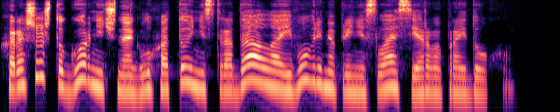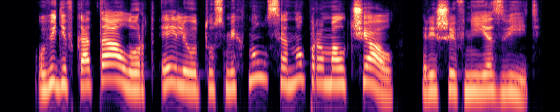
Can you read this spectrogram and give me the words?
Хорошо, что горничная глухотой не страдала и вовремя принесла серого пройдоху. Увидев кота, лорд Элиот усмехнулся, но промолчал, решив не язвить.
